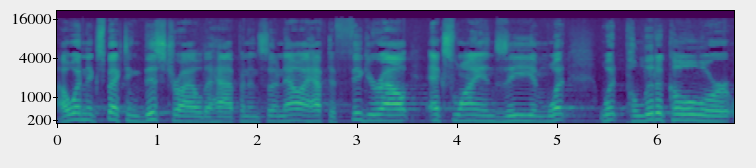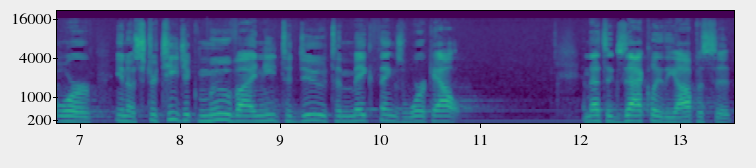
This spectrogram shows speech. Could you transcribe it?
I wasn't expecting this trial to happen, and so now I have to figure out X, Y, and Z and what, what political or, or you know, strategic move I need to do to make things work out. And that's exactly the opposite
